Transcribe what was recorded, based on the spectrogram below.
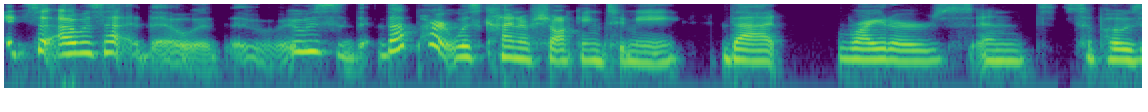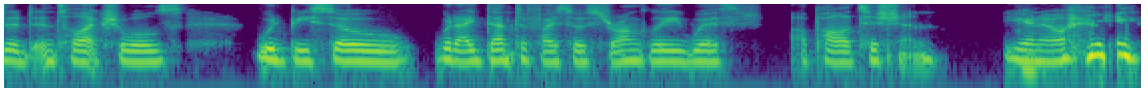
it's, I was, uh, it was, that part was kind of shocking to me that writers and supposed intellectuals would be so would identify so strongly with a politician you hmm. know i mean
